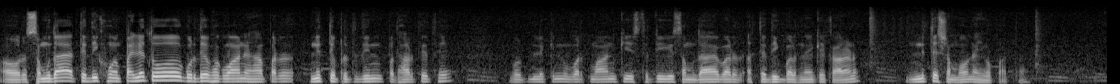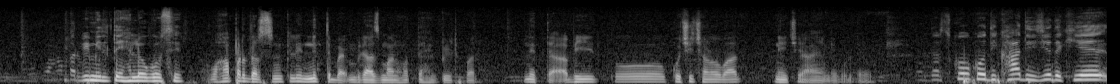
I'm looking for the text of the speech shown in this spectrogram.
और समुदाय अत्यधिक हो पहले तो गुरुदेव भगवान यहाँ पर नित्य प्रतिदिन पधारते थे लेकिन वर्तमान की स्थिति समुदाय बढ़ अत्यधिक बढ़ने के कारण नित्य संभव नहीं हो पाता। वहाँ पर भी मिलते हैं लोगों से? वहाँ पर दर्शन के लिए नित्य विराजमान होते हैं पीठ पर। नित्य अभी तो कुछ ही क्षणों बाद नीचे आएँगे गुरुदेव। दर्शकों को दिखा दीजिए देखिए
